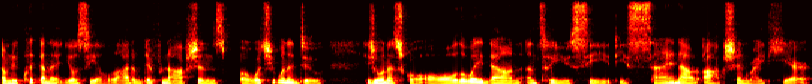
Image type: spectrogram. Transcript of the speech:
Now when you click on it, you'll see a lot of different options, but what you want to do is you want to scroll all the way down until you see the sign out option right here.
